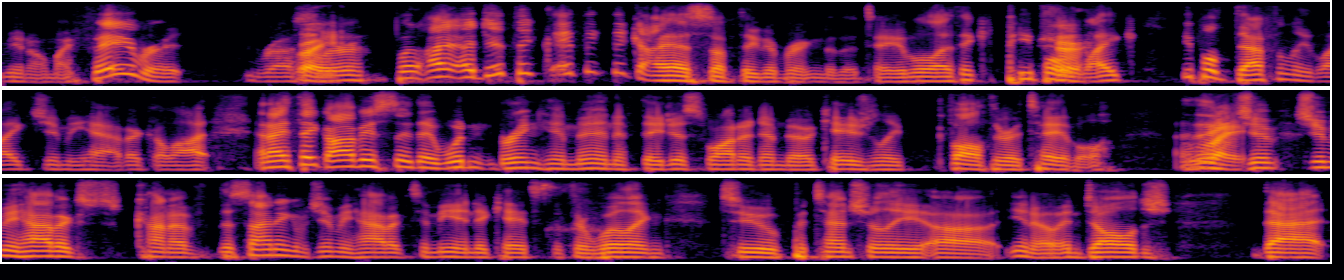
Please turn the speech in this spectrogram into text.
you know, my favorite wrestler. Right. But I, I, did think I think the guy has something to bring to the table. I think people sure. like people definitely like Jimmy Havoc a lot, and I think obviously they wouldn't bring him in if they just wanted him to occasionally fall through a table. I think right. Jim, Jimmy Havoc's kind of the signing of Jimmy Havoc to me indicates that they're willing to potentially, uh, you know, indulge that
